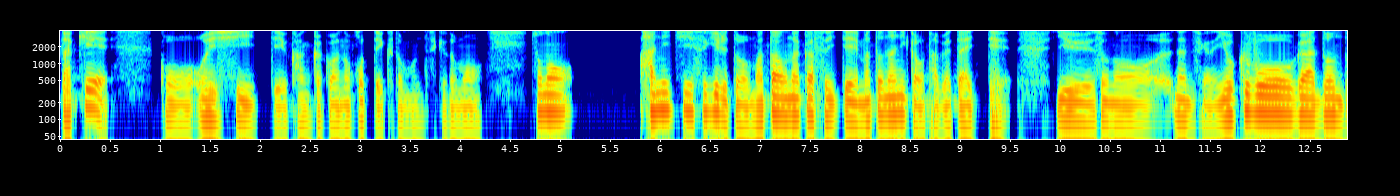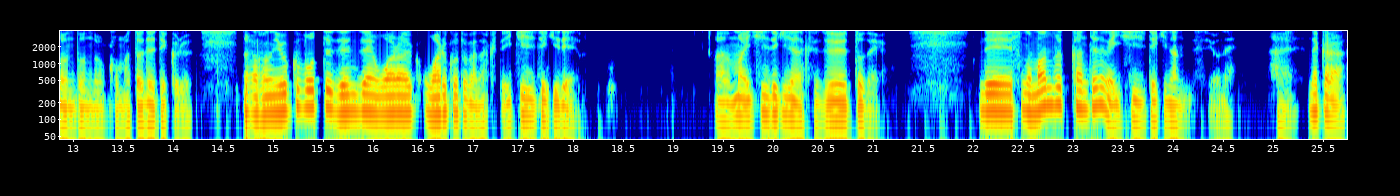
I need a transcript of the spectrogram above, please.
だけ、こう、美味しいっていう感覚は残っていくと思うんですけども、その、半日過ぎると、またお腹空いて、また何かを食べたいっていう、その、なんですかね、欲望がどんどんどんどんこうまた出てくる。だからその欲望って全然終わら終わることがなくて、一時的で、あの、まあ一時的じゃなくてずっとで。で、その満足感っていうのが一時的なんですよね。はい。だから、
